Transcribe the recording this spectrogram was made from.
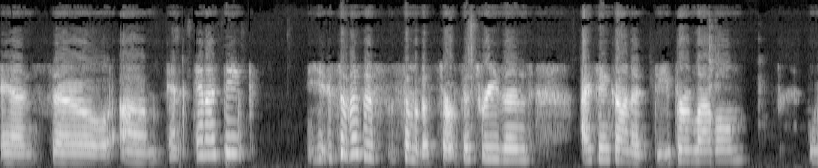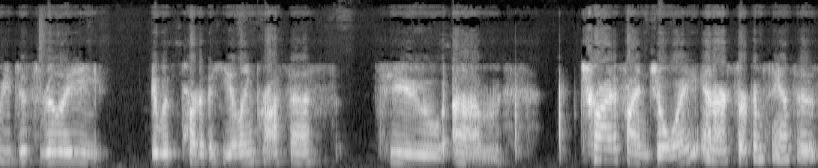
And so, um, and and I think so. Those are some of the surface reasons. I think on a deeper level, we just really it was part of the healing process to um, try to find joy in our circumstances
